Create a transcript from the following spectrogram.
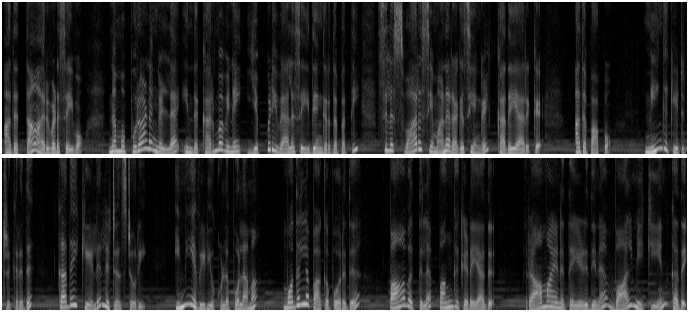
அதைத்தான் அறுவடை செய்வோம். நம்ம புராணங்கள்ல இந்த கர்மவினை எப்படி வேலை செய்யுதுங்கிறத பத்தி சில சுவாரஸ்யமான ரகசியங்கள் கதையா இருக்கு. அத பார்ப்போம் நீங்க கேட்டுட்டு இருக்கிறது கதை கேளு லிட்டில் ஸ்டோரி இன்னிய வீடியோக்குள்ள போலாமா? முதல்ல பார்க்க போறது பாவத்துல பங்கு கிடையாது. ராமாயணத்தை எழுதின வால்மீகியின் கதை.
